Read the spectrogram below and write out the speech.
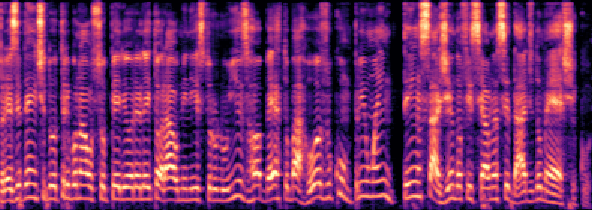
presidente do Tribunal Superior Eleitoral, ministro Luiz Roberto Barroso, cumpriu uma intensa agenda oficial na cidade do México.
